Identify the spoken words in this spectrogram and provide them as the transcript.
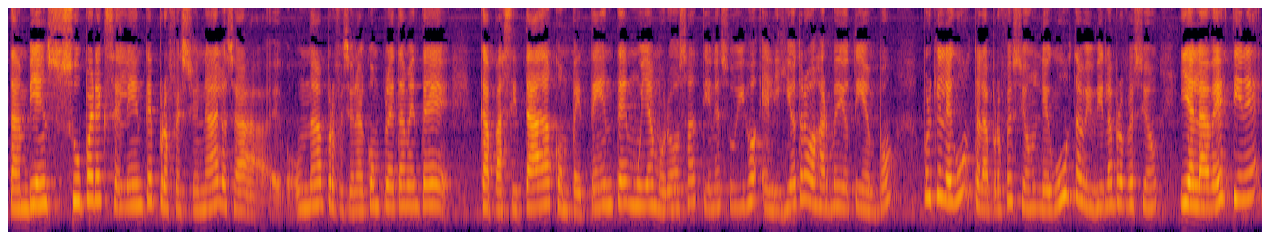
también súper excelente profesional, o sea, una profesional completamente capacitada, competente, muy amorosa, tiene su hijo, eligió trabajar medio tiempo porque le gusta la profesión, le gusta vivir la profesión y a la vez tiene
